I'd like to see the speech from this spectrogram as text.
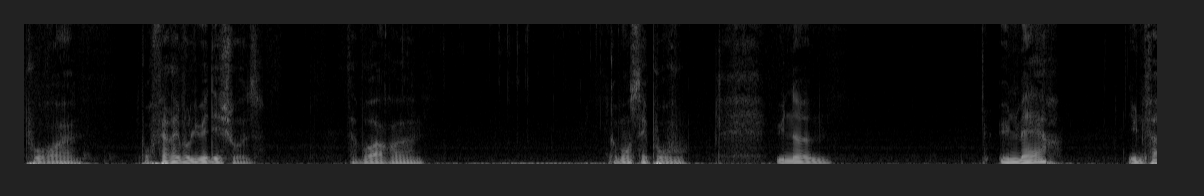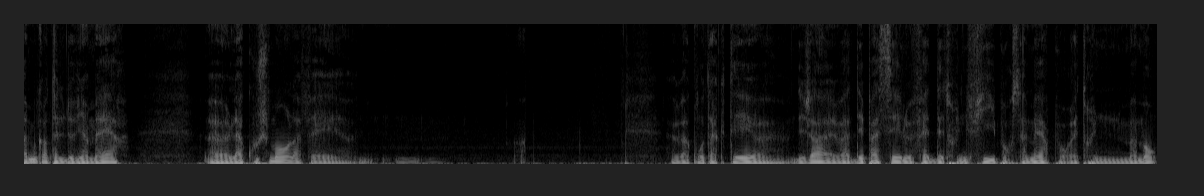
pour, euh, pour faire évoluer des choses, savoir euh, comment c'est pour vous. Une, euh, une mère, une femme, quand elle devient mère, l'accouchement la fait. Elle va contacter. Déjà, elle va dépasser le fait d'être une fille pour sa mère pour être une maman.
